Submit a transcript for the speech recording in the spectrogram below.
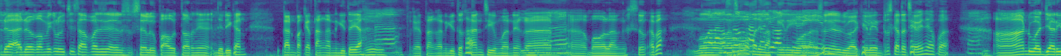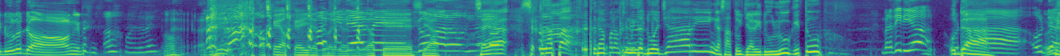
ada ada komik lucu siapa sih saya, saya lupa autornya jadi kan kan pakai tangan gitu ya Hmm. pakai tangan gitu kan ciumannya kan eh, mau langsung apa Mau langsung apa atau diwakili? mau Diwakilin. langsung ya diwakilin terus kata ceweknya apa ah dua jari dulu dong gitu. Oh, maksudnya? Oh, jadi oke oke ya dua Oke, jari. Oke, siap. Saya se- kenapa kenapa langsung minta dua jari, nggak satu jari dulu gitu? Berarti dia Udah. udah.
